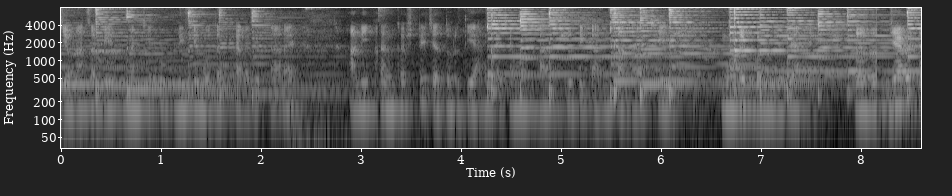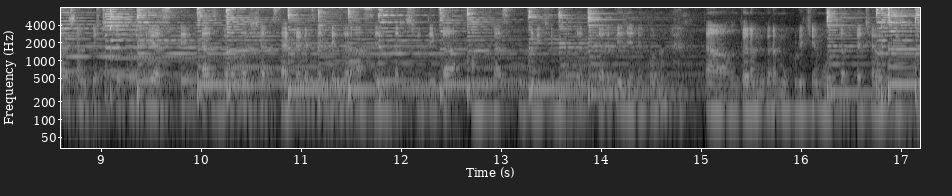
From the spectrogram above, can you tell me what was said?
जेवणाचा बेत म्हणजे उकडीचे मोदक खायला भेटणार आहे. आणि संकष्टी चतुर्थी आहे त्याच्यामुळे खास श्रुतिकाने तांदळाचे मोदक बनवलेले आहे तर ज्यावेळेस संकष्टी चतुर्थी असते त्याचबरोबर सॅटर्डे संडे जर असेल तर श्रुतिका हमखास उकडीचे मोदक करते जेणेकरून गरम गरम उकडीचे मोदक त्याच्यावरती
